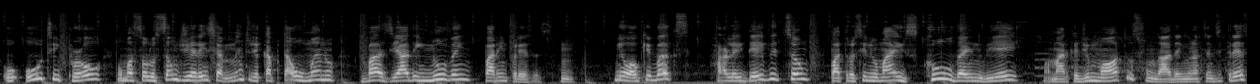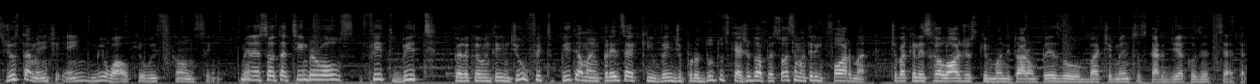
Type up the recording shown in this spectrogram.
o UltiPro, uma solução de gerenciamento de capital humano baseada em nuvem para empresas. Hum. Milwaukee Bucks, Harley Davidson, patrocínio mais cool da NBA, uma marca de motos fundada em 1903 justamente em Milwaukee, Wisconsin. Minnesota Timberwolves, Fitbit, pelo que eu entendi, o Fitbit é uma empresa que vende produtos que ajudam a pessoa a se manter em forma, tipo aqueles relógios que monitoram peso, batimentos cardíacos, etc.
